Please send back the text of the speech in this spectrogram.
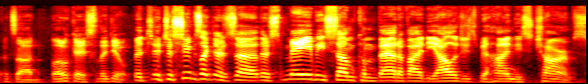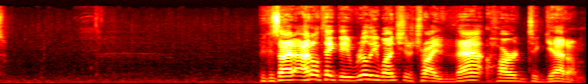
That's odd, but okay, so they do. It, it just seems like there's uh, there's maybe some combative ideologies behind these charms. Because I, I don't think they really want you to try that hard to get them.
